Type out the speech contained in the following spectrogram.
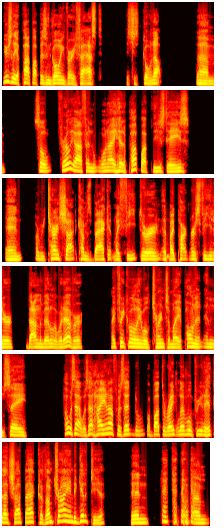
usually a pop up isn't going very fast. It's just going up. Um, so fairly often when I hit a pop up these days and a return shot comes back at my feet or at my partner's feet or down the middle or whatever, I frequently will turn to my opponent and say, How was that? Was that high enough? Was that about the right level for you to hit that shot back? Because I'm trying to get it to you. And um,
